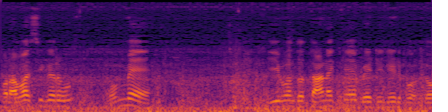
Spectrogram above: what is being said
ಪ್ರವಾಸಿಗರು ಒಮ್ಮೆ ಈ ಒಂದು ತಾಣಕ್ಕೆ ಭೇಟಿ ನೀಡಬಹುದು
